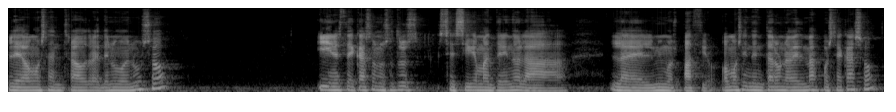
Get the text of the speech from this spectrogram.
Le vamos a entrar otra vez de nuevo en uso. Y en este caso nosotros se sigue manteniendo el mismo espacio. Vamos a intentar una vez más por si acaso.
